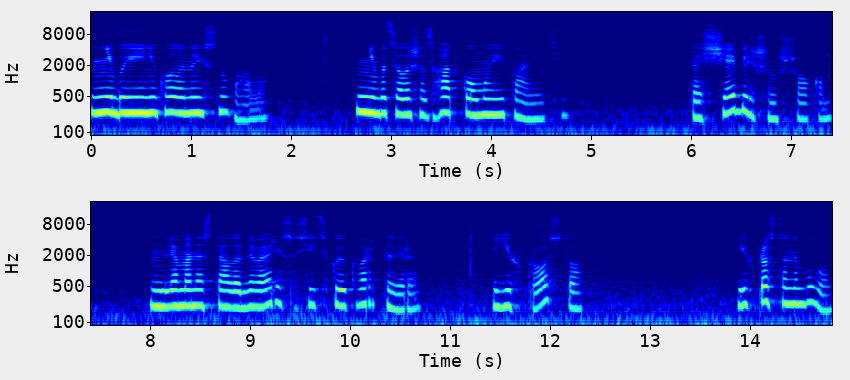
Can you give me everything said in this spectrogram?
ніби її ніколи не існувало, ніби це лише згадка у моїй пам'яті. Та ще більшим шоком для мене стали двері сусідської квартири. Їх просто їх просто не було.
